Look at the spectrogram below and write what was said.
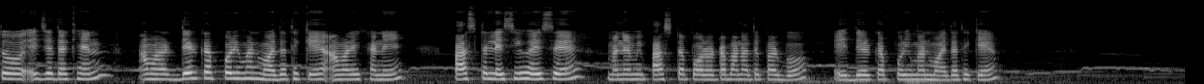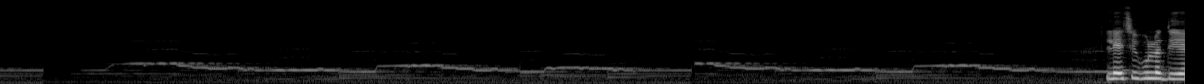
তো এই যে দেখেন, আমার দেড় কাপ পরিমাণ ময়দা থেকে আমার এখানে পাঁচটা লেচি হয়েছে। মানে আমি পাঁচটা পরোটা বানাতে পারব। এই দেড় কাপ পরিমাণ ময়দা থেকে। লেচিগুলো দিয়ে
